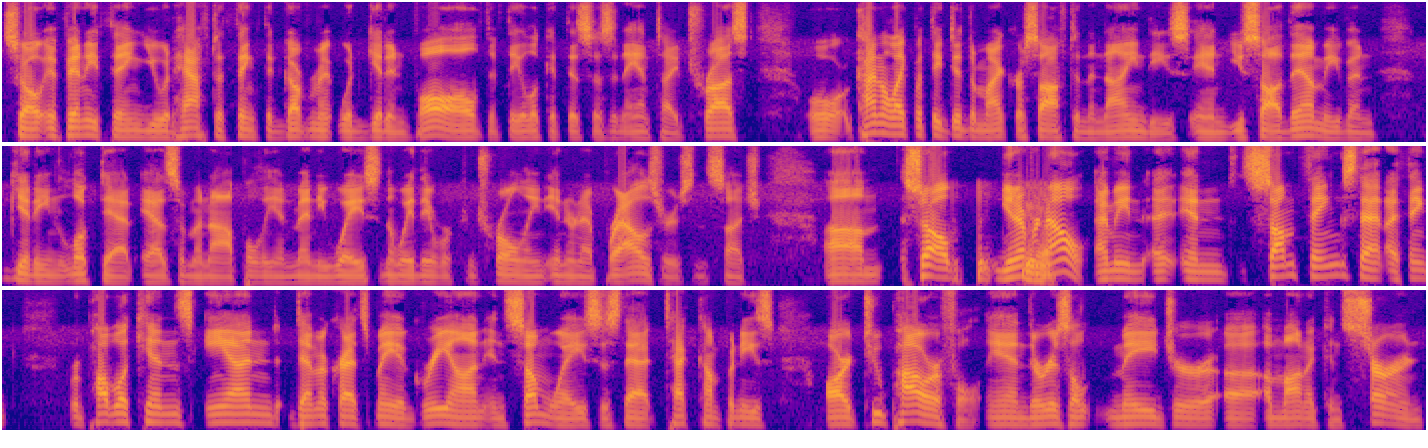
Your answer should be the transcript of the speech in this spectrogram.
So, if anything, you would have to think the government would get involved if they look at this as an antitrust, or kind of like what they did to Microsoft in the '90s, and you saw them even getting looked at as a monopoly in many ways in the way they were controlling internet browsers and such. Um, so you never yeah. know. I mean, and some things that I think Republicans and Democrats may agree on in some ways is that tech companies are too powerful, and there is a major uh, amount of concern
